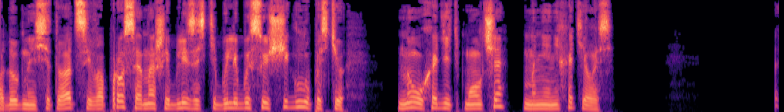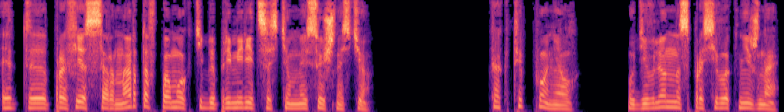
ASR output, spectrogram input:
Подобной ситуации вопросы о нашей близости были бы сущей глупостью, но уходить молча мне не хотелось. «Это профессор Нартов помог тебе примириться с темной сущностью?» «Как ты понял?» — удивленно спросила княжна.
